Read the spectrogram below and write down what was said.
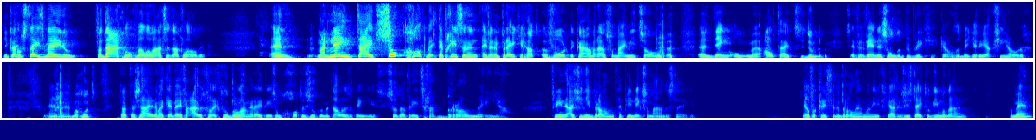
Je kan nog steeds meedoen. Vandaag nog, wel de laatste dag geloof ik. En, maar neem tijd, zoek God. Ik heb gisteren even een preekje gehad voor de camera. Dat is voor mij niet zo'n ding om uh, altijd te doen. Dus even wennen zonder publiek. Ik heb altijd een beetje reactie nodig. En, uh, maar goed, dat terzijde. Maar ik heb even uitgelegd hoe belangrijk het is om God te zoeken met alles wat in je is. Zodat er iets gaat branden in jou. Vrienden, als je niet brandt, heb je niks om aan te steken. Heel veel christenen branden helemaal niet. Ja, dus je steekt ook niemand aan. Amen.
